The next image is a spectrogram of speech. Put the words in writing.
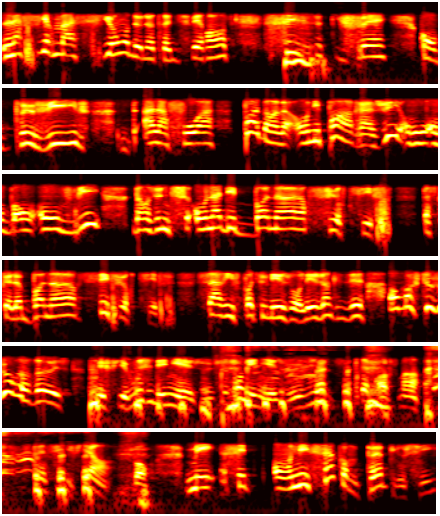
l'affirmation de notre différence, c'est Hmm. ce qui fait qu'on peut vivre à la fois pas dans la, on n'est pas enragé, on, on, on- on vit dans une, on a des bonheurs furtifs. Parce que le bonheur, c'est furtif. Ça arrive pas tous les jours. Les gens qui disent, oh, moi, je suis toujours heureuse. Méfiez-vous, c'est des niaiseux. Ce sont des niaiseux. Je vous très franchement. C'est insignifiant. Bon. Mais c'est, on est ça comme peuple aussi.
